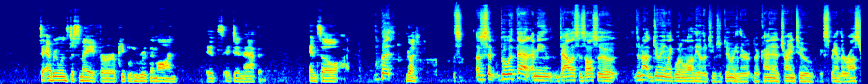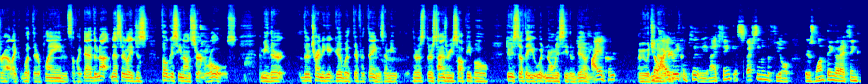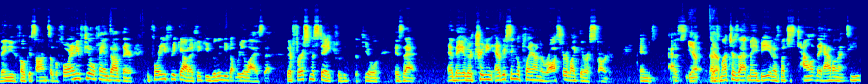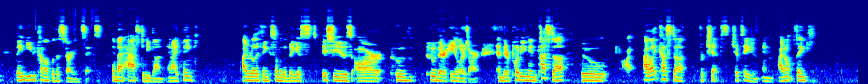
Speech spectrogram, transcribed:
to everyone's dismay, for people who root them on, it's it didn't happen. And so, but go ahead. I said, but with that, I mean, Dallas is also they're not doing like what a lot of the other teams are doing. They're they're kind of trying to expand their roster out, like what they're playing and stuff like that. They're not necessarily just focusing on certain roles. I mean, they're they're trying to get good with different things. I mean, there's there's times where you saw people doing stuff that you wouldn't normally see them doing. I agree. I mean, would you no, I agree? completely, and I think especially in the fuel, there's one thing that I think they need to focus on. So before any fuel fans out there, before you freak out, I think you really need to realize that their first mistake for the, the fuel is that they they're treating every single player on the roster like they're a starter, and as Yep. as yep. much as that may be, and as much as talent they have on that team, they need to come up with a starting six, and that has to be done. And I think, I really think some of the biggest issues are who who their healers are, and they're putting in Custa, who I, I like Custa for Chips, Chipshajen, and I don't think,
